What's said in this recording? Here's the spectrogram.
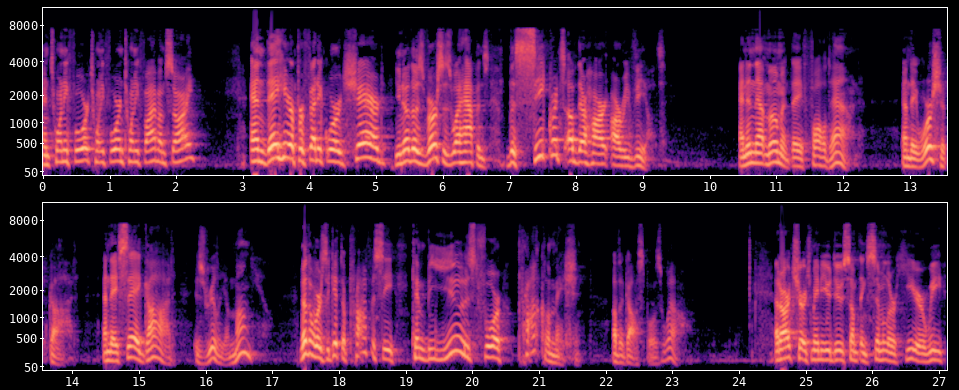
and 24, 24 and 25, I'm sorry and they hear a prophetic word shared, you know those verses, what happens? The secrets of their heart are revealed. And in that moment, they fall down and they worship God and they say, God is really among you. In other words, the gift of prophecy can be used for proclamation of the gospel as well. At our church, maybe you do something similar here. We,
